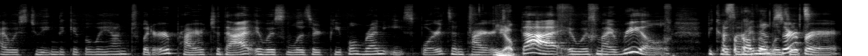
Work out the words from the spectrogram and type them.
I was doing the giveaway on Twitter. Prior to that, it was Lizard People Run Esports. And prior to that, it was my reel because I'm an about lizards. observer.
